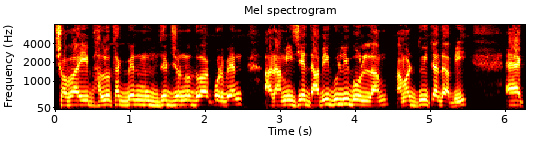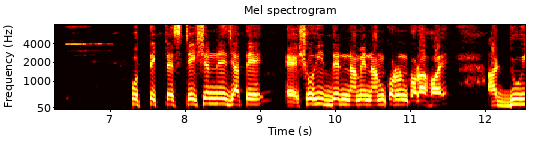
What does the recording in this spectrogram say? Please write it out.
সবাই ভালো থাকবেন, মুগ্ধের জন্য দোয়া করবেন। আর আমি যে দাবিগুলি বললাম, আমার দুইটা দাবি। এক, প্রত্যেকটা স্টেশনে যাতে শহীদদের নামে নামকরণ করা হয়। আর দুই,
